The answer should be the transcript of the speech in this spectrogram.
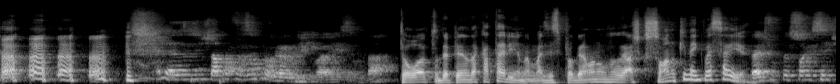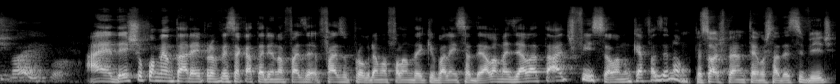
Aliás, a gente tá pra fazer um programa de equivalência, não tá? Tô, tô dependendo da Catarina, mas esse programa não, acho que só no que vem que vai sair. Pede pro pessoal incentivar aí, pô. Ah, é, deixa o comentário aí pra ver se a Catarina faz, faz o programa falando da equivalência dela, mas ela tá difícil, ela não quer fazer não. Pessoal, espero que tenham gostado desse vídeo.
